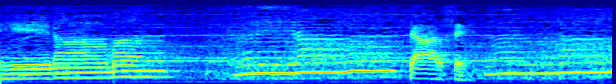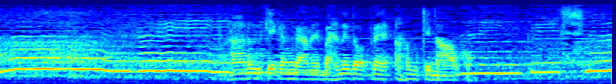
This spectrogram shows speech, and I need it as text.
हे राम। हरे राम। प्यार से। राम राम हरे आनंद की गंगा में बहने दो अपने अहम की नाव को। हरे कृष्ण।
